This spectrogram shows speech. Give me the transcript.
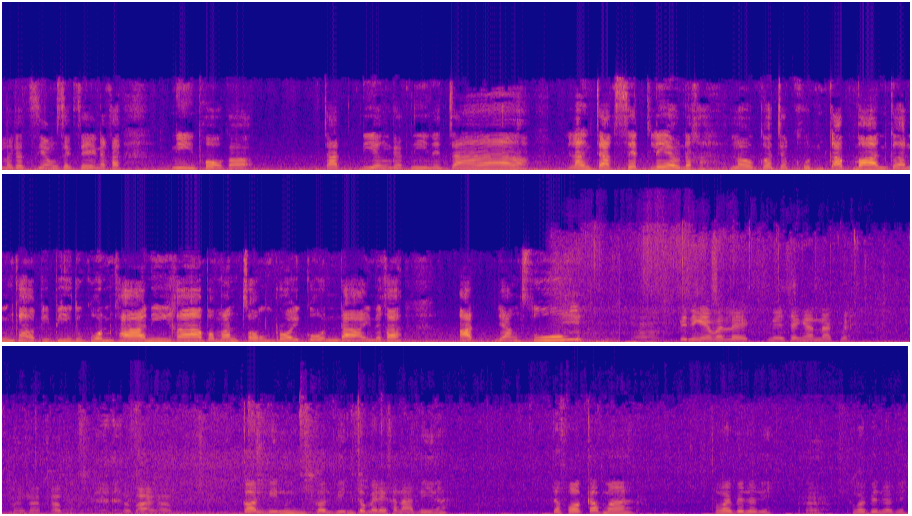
แล้วก็เสียงเซ็กๆนะคะ นี่พ่อก็จัดเรียงแบบนี้นะจ้า หลังจากเสร็จแล้วนะคะ เราก็จะขนกลับบ้านกันค่ะ พี่ๆทุกคนค่ะนี่ค่ะ ประมาณ200กนได้นะคะ อัดอย่างสูงว่าเป็นยังไงวันแรกแม่ใช้งานหนักไหมไม่หนักครับ สบายครับ ก่อนบินก่อนบินก็ไม่ได้ขนาดนี้นะ แต่พอกลับมา ทำไมเป็นแบบนี้ฮะ ทำไมเป็นแบบนี้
